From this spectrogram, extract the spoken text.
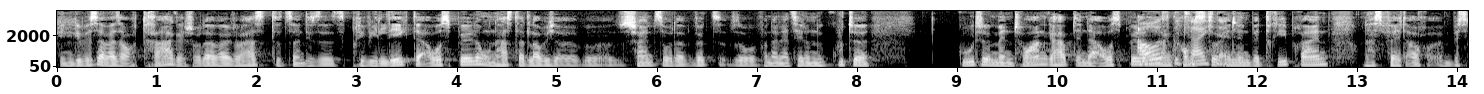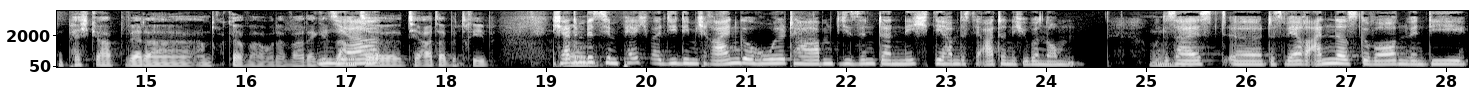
In gewisser Weise auch tragisch, oder? Weil du hast sozusagen dieses Privileg der Ausbildung und hast da, glaube ich, äh, es scheint so oder wirkt so von deiner Erzählung eine gute, gute Mentoren gehabt in der Ausbildung. Dann kommst du in den Betrieb rein und hast vielleicht auch ein bisschen Pech gehabt, wer da am Drücker war oder war der gesamte Theaterbetrieb. Ich hatte ein bisschen Pech, weil die, die mich reingeholt haben, die sind dann nicht, die haben das Theater nicht übernommen. Und das heißt, äh, das wäre anders geworden, wenn die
